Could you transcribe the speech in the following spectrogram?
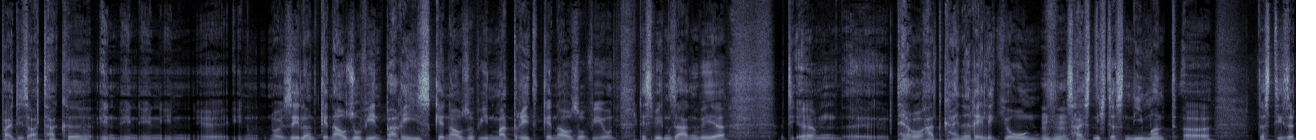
bei dieser Attacke in, in, in, in, äh, in Neuseeland, genauso wie in Paris, genauso wie in Madrid, genauso wie und deswegen sagen wir ja, die, ähm, äh, Terror hat keine Religion. Mhm. Das heißt nicht, dass niemand, äh, dass diese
